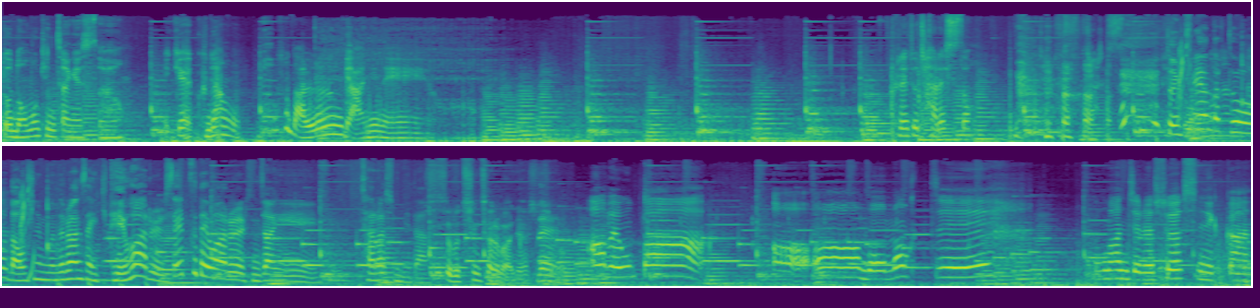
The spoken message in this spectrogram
또 너무 긴장했어요. 이게 그냥 퍼서 날르는 게 아니네. 그래도 잘했어. 저희 프리한 닥터 나오시는 분들은 항상 이렇게 대화를 셀프 대화를 굉장히 잘하십니다. 스스로 칭찬을 많이 하시죠. 네. 아 배고파. 어, 어, 뭐 먹지? 흙먼지를 쑤였으니까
